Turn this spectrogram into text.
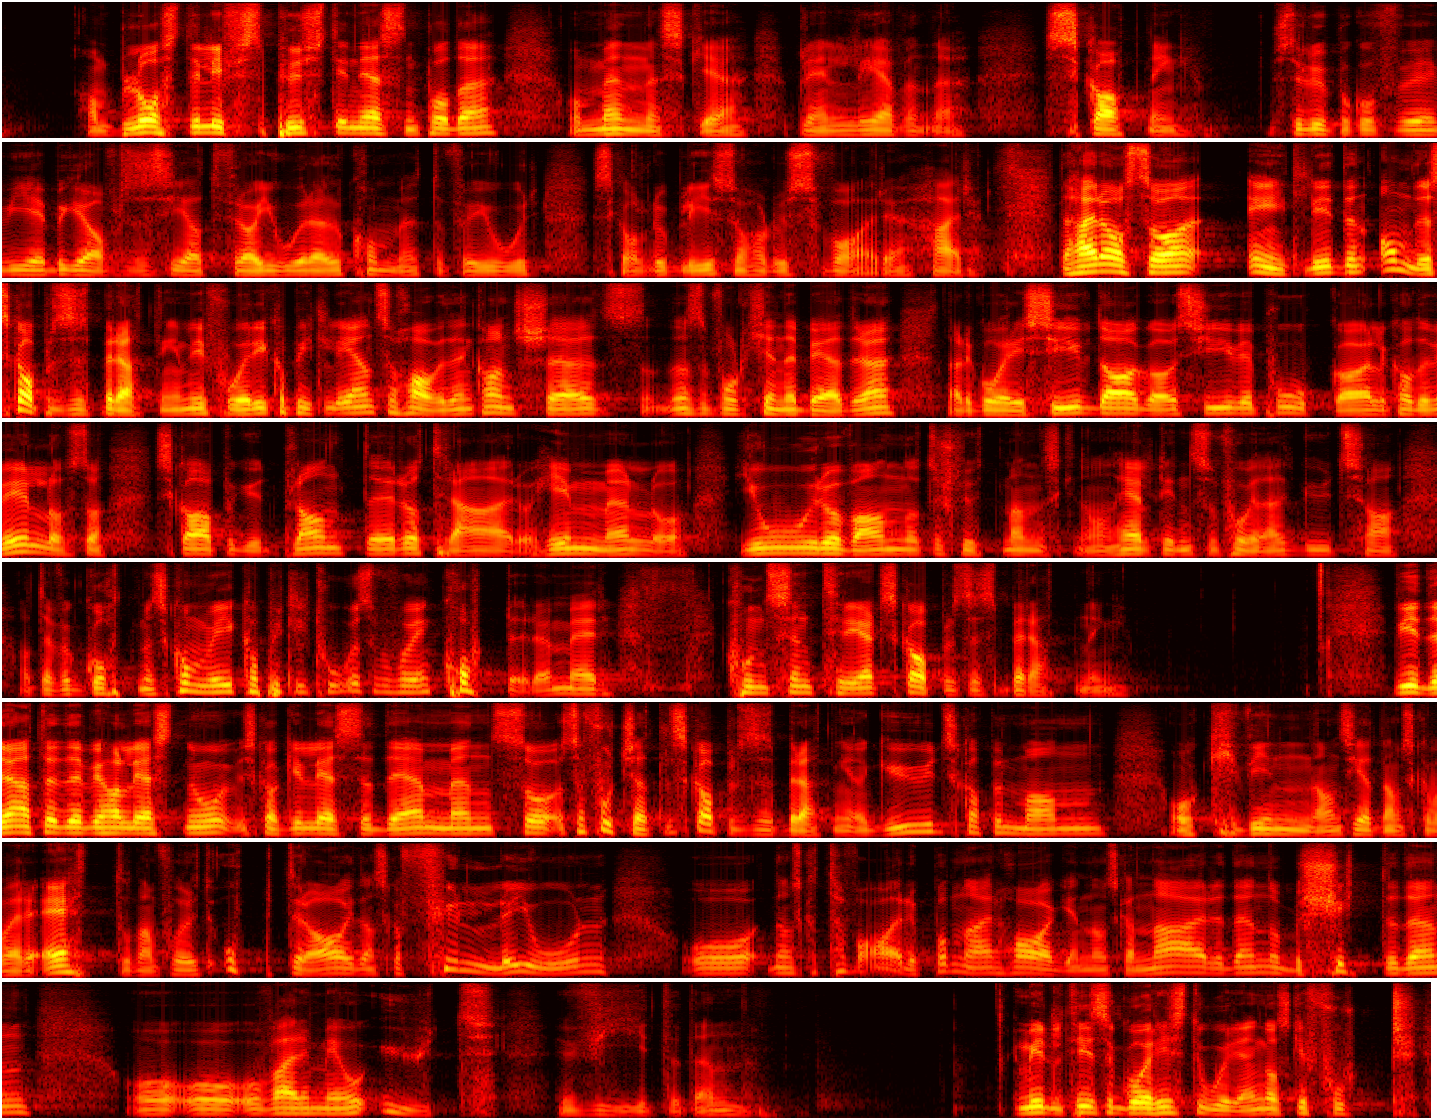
Han blåste livspust i nesen på det, og mennesket ble en levende skapning. Hvis du lurer på hvorfor vi i begravelse sier at 'fra jord er du kommet, og fra jord skal du bli', så har du svaret her. Dette er altså egentlig den andre skapelsesberetningen vi får. I kapittel 1 så har vi den kanskje den som folk kjenner bedre, der det går i syv dager og syv epoker, eller hva du vil, og så skaper Gud planter og trær og himmel og jord og vann, og til slutt menneskene. Og hele tiden så får vi det at Gud sa at det var godt. Men så kommer vi i kapittel 2, og så får vi en kortere, mer konsentrert skapelsesberetning. Videre etter det vi har lest nå, vi skal ikke lese det, men så, så fortsetter skapelsesberetningen. Gud skaper mann og kvinne. Han sier at de skal være ett, og de får et oppdrag. De skal fylle jorden, og de skal ta vare på denne hagen. De skal nære den og beskytte den, og, og, og være med å utvide den. Imidlertid går historien ganske fort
